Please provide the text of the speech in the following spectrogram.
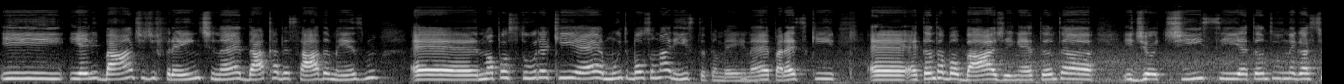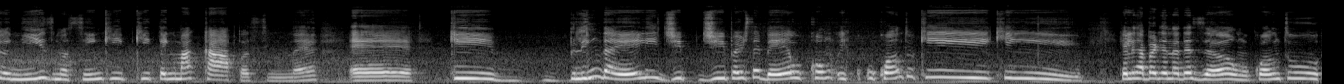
e, e ele bate de frente, né, dá cabeçada mesmo, é, numa postura que é muito bolsonarista também, né? Parece que é, é tanta bobagem, é tanta idiotice, é tanto negacionismo assim que, que tem uma capa, assim, né? É, que blinda ele de, de perceber o, com, o quanto que, que, que ele tá perdendo adesão, o quanto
